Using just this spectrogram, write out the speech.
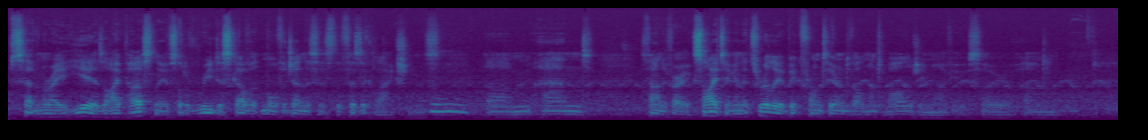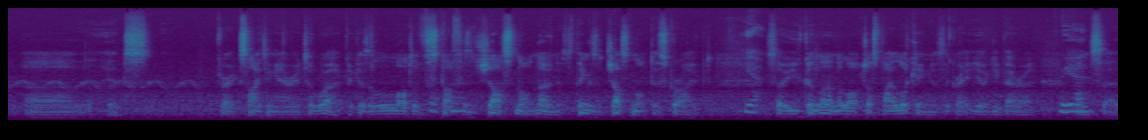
seven or eight years, I personally have sort of rediscovered morphogenesis, the physical actions, Mm. um, and found it very exciting. And it's really a big frontier in developmental biology, in my view. So um, uh, it's very exciting area to work because a lot of stuff is just not known. It's things are just not described. Yeah. So you can learn a lot just by looking, as the great Yogi Berra Yeah. once said.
